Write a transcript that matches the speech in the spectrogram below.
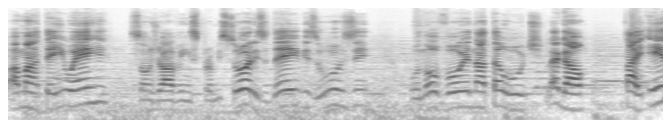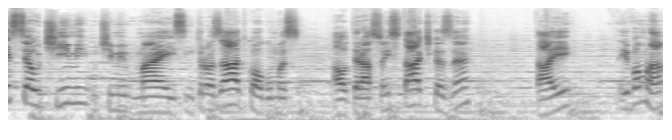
O Amartey e o Henry são jovens promissores. O Davis, o Urzi, o Novo e o Nathan Wood. Legal. Tá, esse é o time, o time mais entrosado, com algumas alterações táticas, né? Tá aí. E vamos lá,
